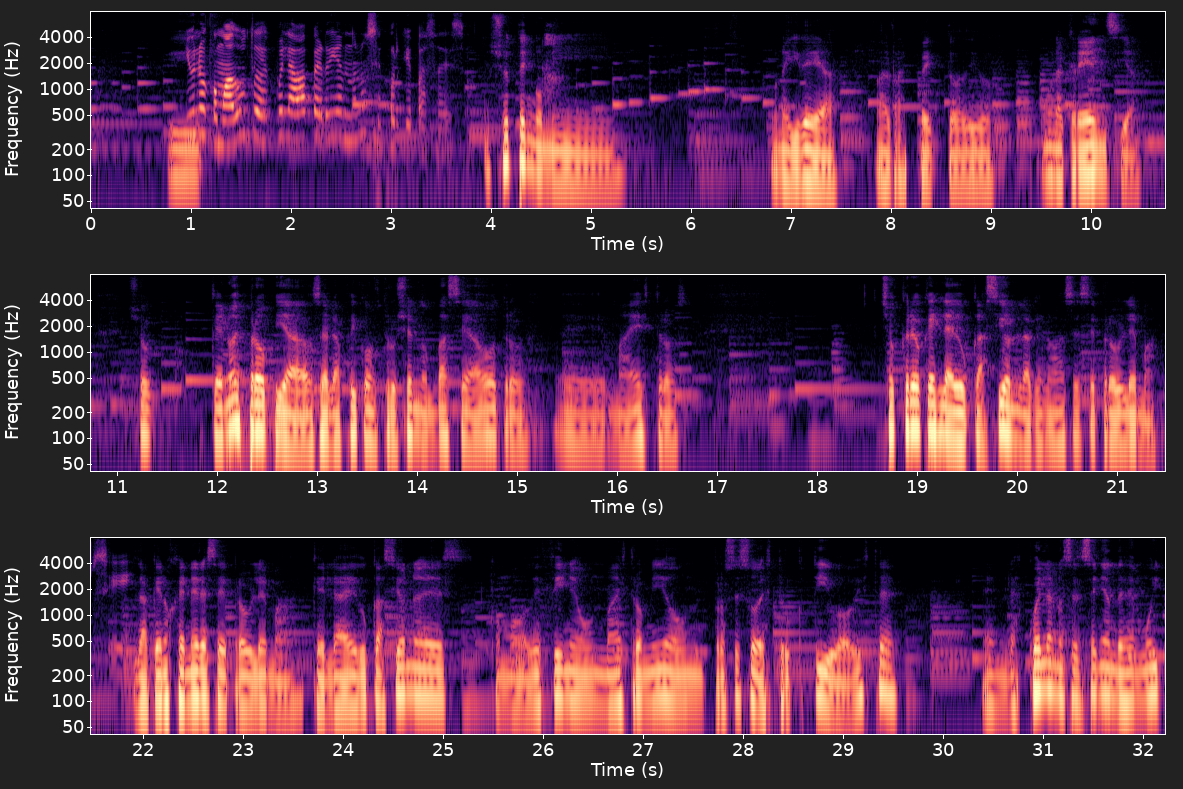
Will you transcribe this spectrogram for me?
Y, Y uno como adulto después la va perdiendo, no sé por qué pasa eso. yo tengo mi una idea al respecto, digo, una creencia. Yo que no es propia, o sea, la fui construyendo en base a otros eh, maestros. Yo creo que es la educación la que nos hace ese problema, Sí, la que nos genera ese problema, que la educación es, como define un maestro mío, un proceso destructivo, ¿viste? En la escuela nos enseñan desde muy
